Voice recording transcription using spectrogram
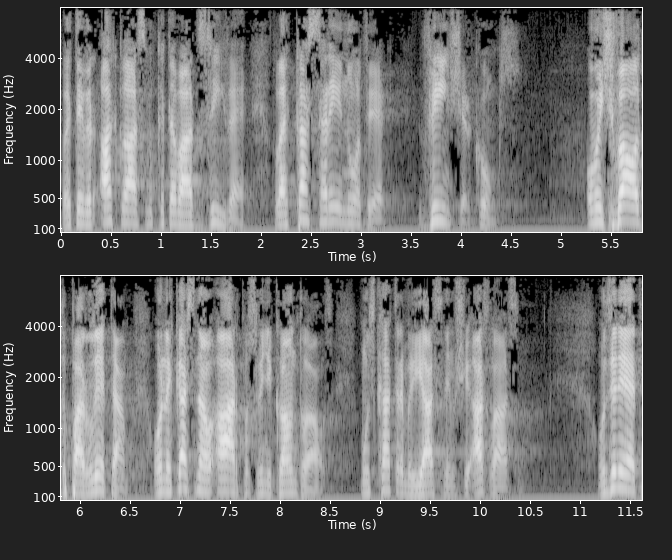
Vai tev ir atklāsme, ka tavā dzīvē, lai kas arī notiek, viņš ir kungs? Un viņš valda pār lietām, un nekas nav ārpus viņa kontrolas. Mums katram ir jāsaņem šī atklāsme. Un, ziniet,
